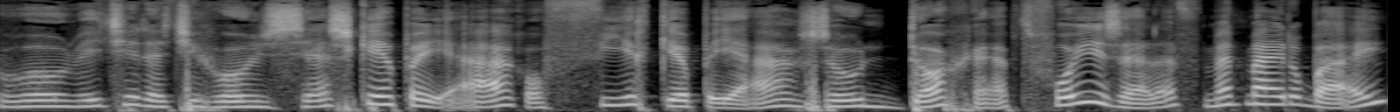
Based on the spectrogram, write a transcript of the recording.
gewoon, weet je, dat je gewoon zes keer per jaar of vier keer per jaar zo'n dag hebt voor jezelf, met mij erbij.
